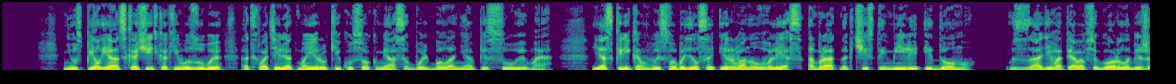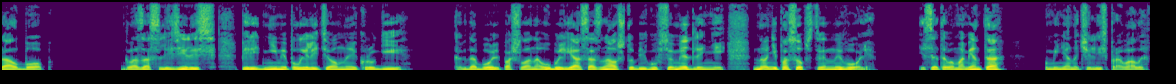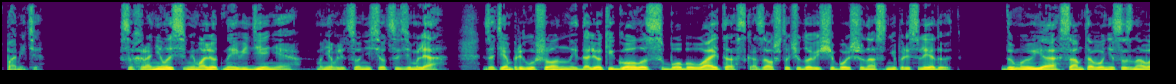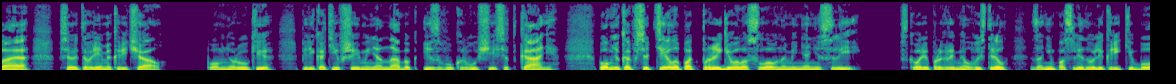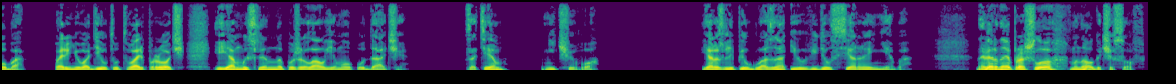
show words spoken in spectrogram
Не успел я отскочить, как его зубы отхватили от моей руки кусок мяса. Боль была неописуемая. Я с криком высвободился и рванул в лес, обратно к чистой миле и дому. Сзади, вопя во все горло, бежал Боб. Глаза слезились, перед ними плыли темные круги. Когда боль пошла на убыль, я осознал, что бегу все медленней, но не по собственной воле. И с этого момента у меня начались провалы в памяти. Сохранилось мимолетное видение. Мне в лицо несется земля. Затем приглушенный, далекий голос Боба Уайта сказал, что чудовище больше нас не преследует. Думаю, я, сам того не сознавая, все это время кричал. Помню руки, перекатившие меня на бок, и звук рвущейся ткани. Помню, как все тело подпрыгивало, словно меня несли. Вскоре прогремел выстрел, за ним последовали крики Боба. Парень уводил ту тварь прочь, и я мысленно пожелал ему удачи. Затем ничего. Я разлепил глаза и увидел серое небо. Наверное, прошло много часов.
